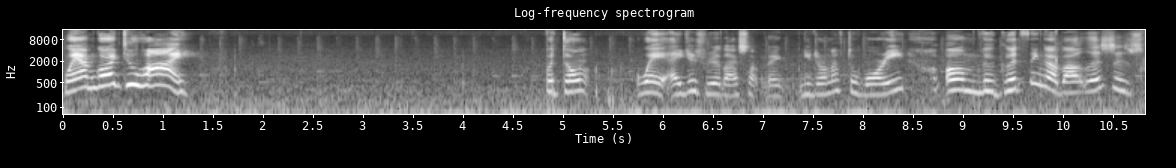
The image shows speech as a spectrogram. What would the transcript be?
Wait, I'm going too high. But don't wait, I just realized something. You don't have to worry. Um the good thing about this is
